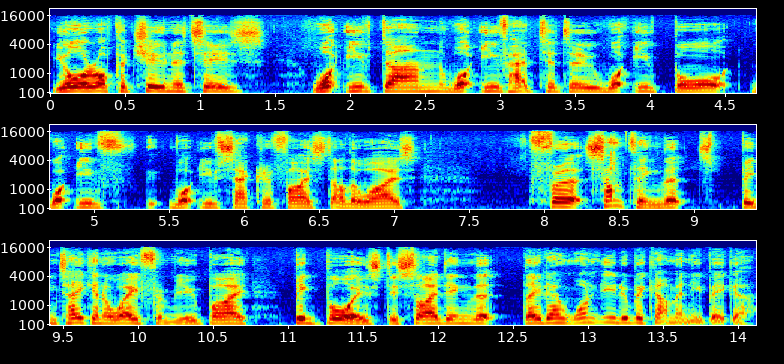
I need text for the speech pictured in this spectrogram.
your opportunities, what you've done, what you've had to do, what you've bought, what you've what you've sacrificed otherwise, for something that's been taken away from you by big boys deciding that they don't want you to become any bigger.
